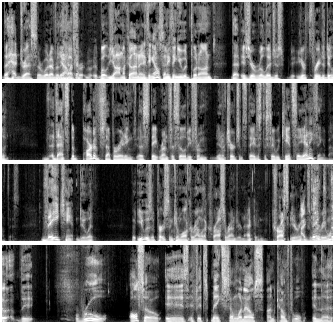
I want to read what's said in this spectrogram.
the headdress or whatever they have for well yarmulke and anything else, anything you would put on that is your religious. You're free to do it. Th- That's the part of separating a state-run facility from you know church and state is to say we can't say anything about this. They can't do it, but you as a person can walk around with a cross around your neck and cross I earrings, think whatever you want. the the rule also is if it makes someone else uncomfortable in the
